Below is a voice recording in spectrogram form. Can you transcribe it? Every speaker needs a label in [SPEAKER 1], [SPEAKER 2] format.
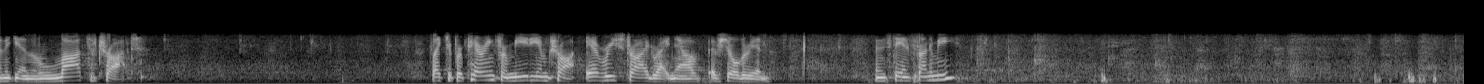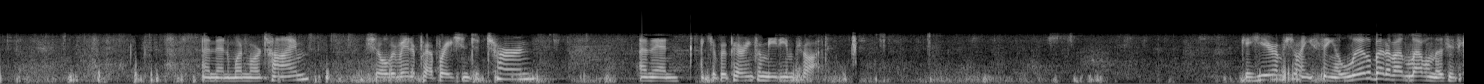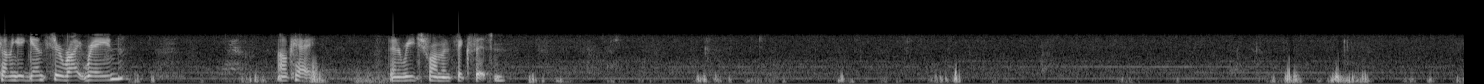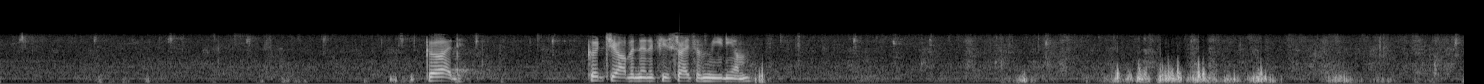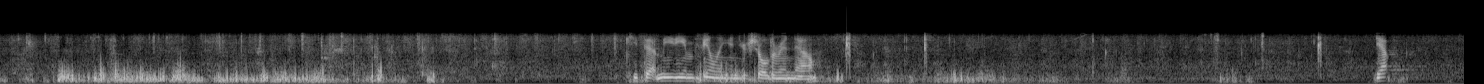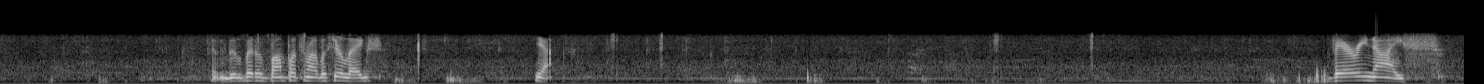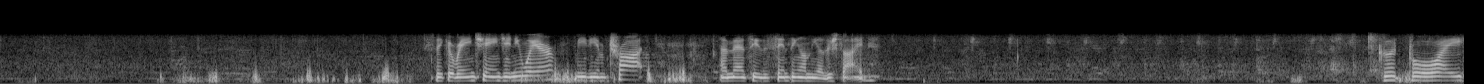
[SPEAKER 1] And again, lots of trot. It's like you're preparing for medium trot every stride right now of shoulder in. And stay in front of me. And then one more time. Shoulder in, a preparation to turn. And then you're preparing for medium trot. Okay, here I'm showing you seeing a little bit of unlevelness. It coming against your right rein? Okay. Then reach for him and fix it. Good. Good job. And then a few strides of medium. Keep that medium feeling in your shoulder in now. Yep. A little bit of bump once in a while with your legs. Yeah. Very nice. make a rein change anywhere, medium trot, and then see the same thing on the other side. Good boy.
